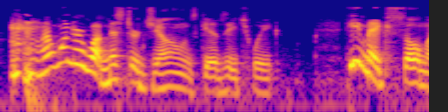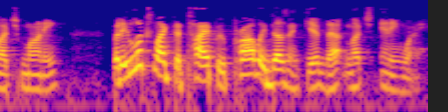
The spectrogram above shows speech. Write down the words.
I wonder what Mr. Jones gives each week. He makes so much money, but he looks like the type who probably doesn't give that much anyway.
